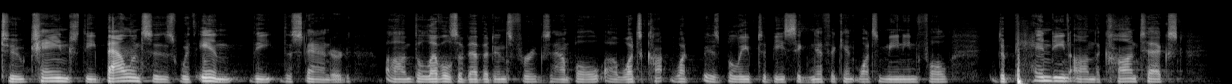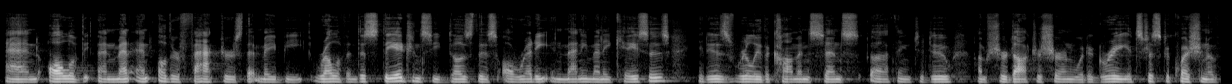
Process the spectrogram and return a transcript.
to change the balances within the, the standard, um, the levels of evidence, for example, uh, what's, what is believed to be significant, what's meaningful, depending on the context and all of the, and, and other factors that may be relevant. This, the agency does this already in many, many cases. It is really the common sense uh, thing to do. I'm sure Dr. Shuren would agree. It's just a question of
